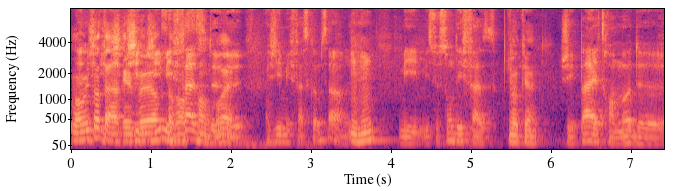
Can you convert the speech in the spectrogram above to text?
en même temps, t'es un rêveur. J'ai mes phases de, j'ai mes phases comme ça. Mhm. Mais, mais ce sont des phases. Ok. Je vais pas être en mode, euh,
